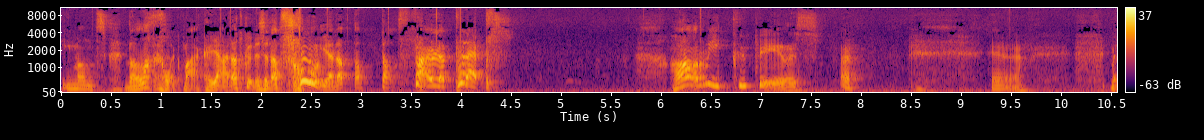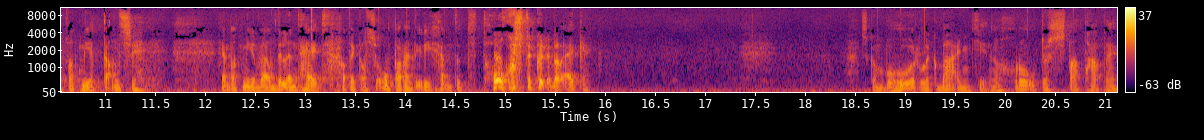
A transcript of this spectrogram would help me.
Iemand belachelijk maken, ja, dat kunnen ze. Dat school, ja, dat, dat, dat vuile plebs. Harry Cuperus. Ja, met wat meer kansen en wat meer welwillendheid had ik als operadirigent het, het hoogste kunnen bereiken. Als ik een behoorlijk baantje in een grote stad had, hè,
